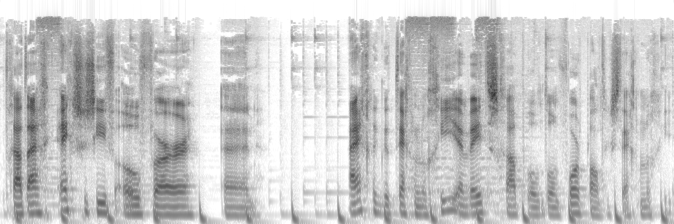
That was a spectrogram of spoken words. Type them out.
Het gaat eigenlijk exclusief over uh, eigenlijk de technologie en wetenschap rondom voortplantingstechnologie.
